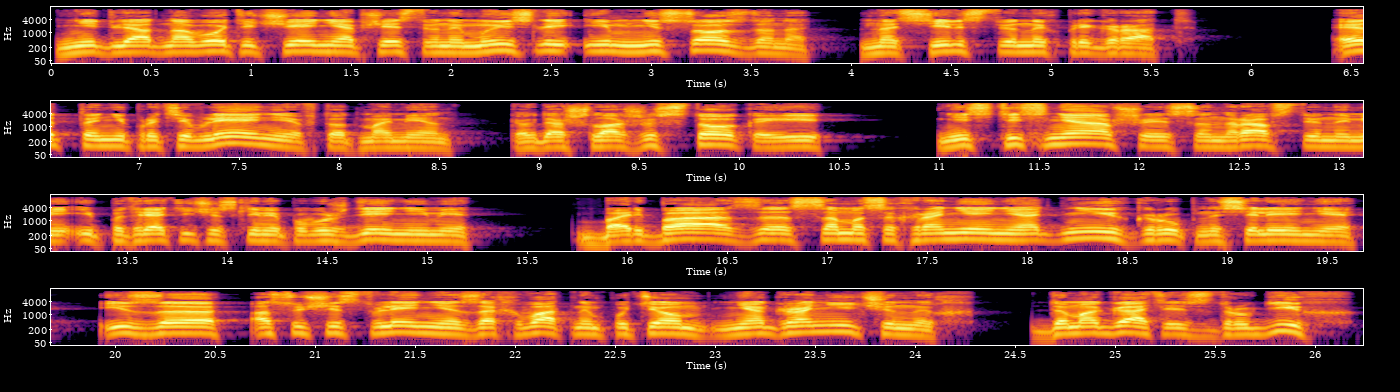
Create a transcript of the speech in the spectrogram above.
ни для одного течения общественной мысли им не создано насильственных преград. Это непротивление в тот момент, когда шла жестокая и не стеснявшаяся нравственными и патриотическими побуждениями борьба за самосохранение одних групп населения и за осуществление захватным путем неограниченных домогательств других,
